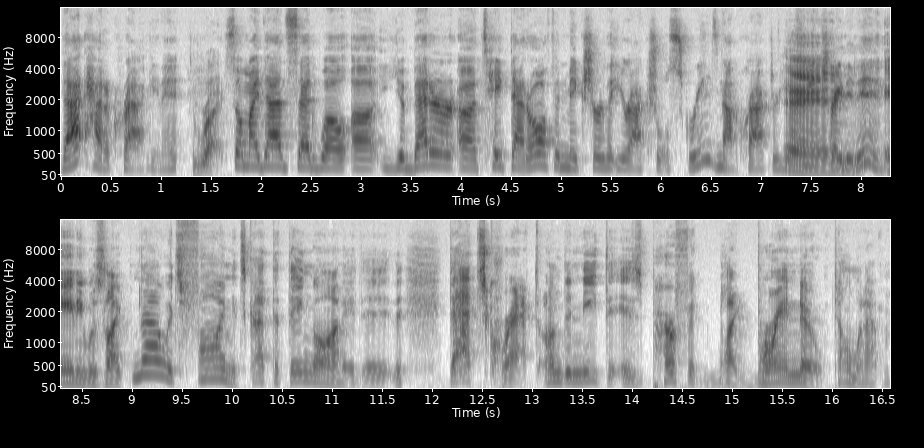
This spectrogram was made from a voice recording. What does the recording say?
that had a crack in it Right. so my dad said well uh, you better uh, take that off and make sure that your actual screen's not cracked or you can't trade it in And he was like, "No, it's fine. It's got the thing on it. Uh, that's cracked. Underneath it is perfect, like brand new." Tell him what happened.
